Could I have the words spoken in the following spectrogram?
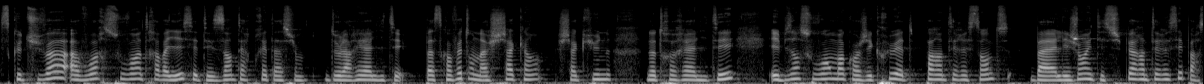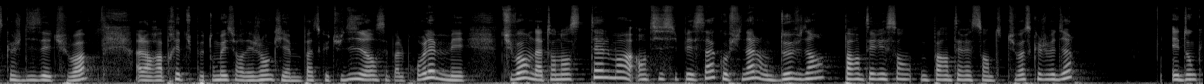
ce que tu vas avoir souvent à travailler, c'est tes interprétations de la réalité. Parce qu'en fait, on a chacun, chacune notre réalité. Et bien souvent, moi, quand j'ai cru être pas intéressante, bah, les gens étaient super intéressés par ce que je disais, tu vois. Alors après, tu peux tomber sur des gens qui aiment pas ce que tu dis, hein, c'est pas le problème. Mais tu vois, on a tendance tellement à anticiper ça qu'au final, on devient pas intéressant ou pas intéressante. Tu vois ce que je veux dire? Et donc,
